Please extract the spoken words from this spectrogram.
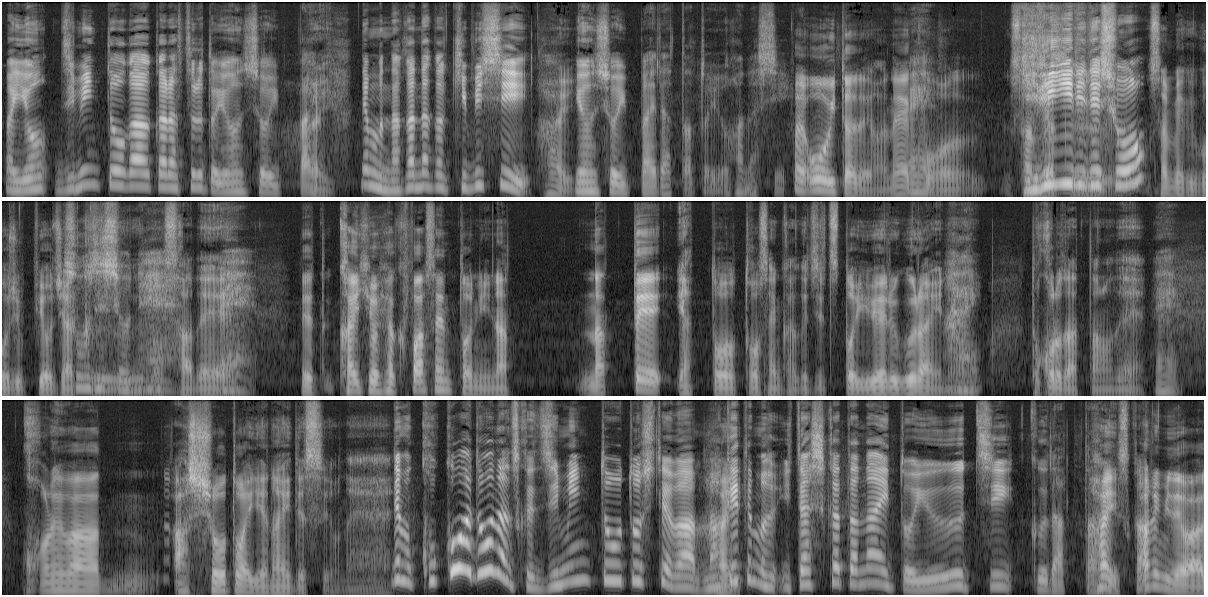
まあよ自民党側からすると4勝1敗、はい、でもなかなか厳しい4勝1敗だったという話、はい、大分ではね、ええ、こうギリギリでしょ？350票弱の差でで、え、で開票100%になってなってやっと当選確実と言えるぐらいのところだったので、はい、これは圧勝とは言えないですよね。でもここはどうなんですか？自民党としては負けても致し方ないという地区だったんですか、はい、ある意味ではや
